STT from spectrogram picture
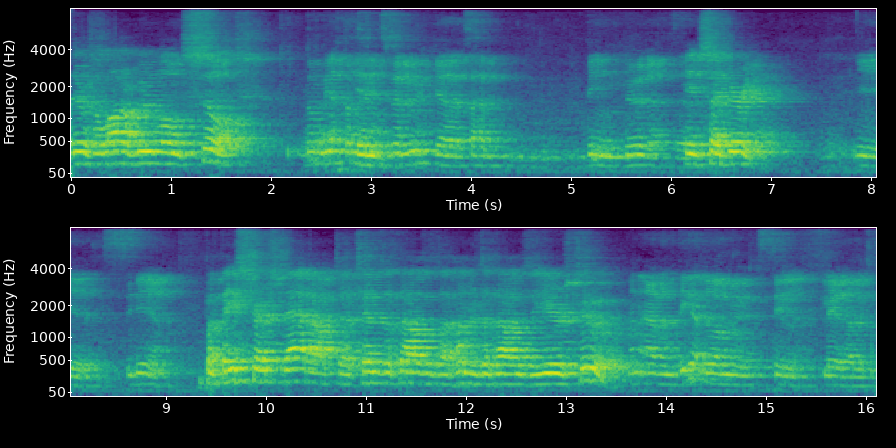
there's a lot of windblown silt De vet att det Mm. finns väldigt mycket så här vindburet eh, in Siberia. i Sibirien. But they stretch that out to tens of thousands and hundreds of thousands of years too. Men även det drar de ut till flera liksom,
